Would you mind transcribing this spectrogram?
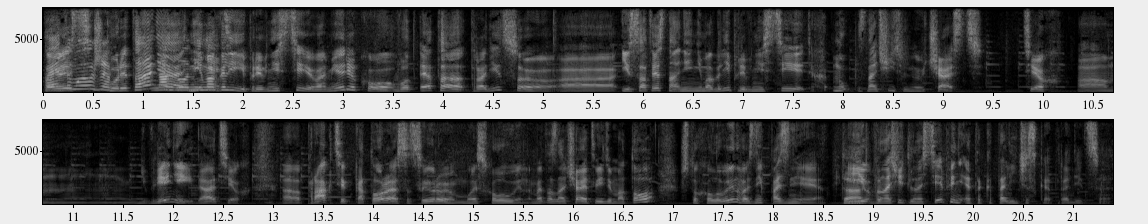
Поэтому есть уже пуритане не менять. могли привнести в Америку вот эту традицию, а, и, соответственно, они не могли привнести ну, значительную часть тех ам, явлений, да, тех а, практик, которые ассоциируем мы с Хэллоуином. Это означает, видимо, то, что Хэллоуин возник позднее. Так. И в значительной степени это католическая традиция.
